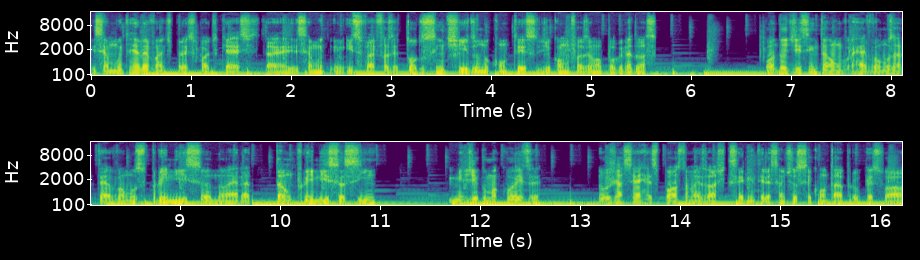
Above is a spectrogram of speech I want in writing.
Isso é muito relevante para esse podcast, tá? Isso, é muito, isso vai fazer todo sentido no contexto de como fazer uma pós-graduação. Quando eu disse então, é, vamos até vamos pro início, não era tão pro início assim. Me diga uma coisa. Eu já sei a resposta, mas eu acho que seria interessante você contar pro pessoal.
